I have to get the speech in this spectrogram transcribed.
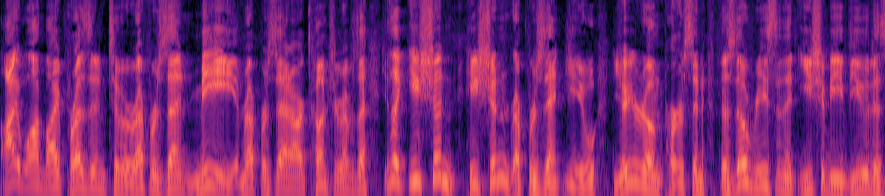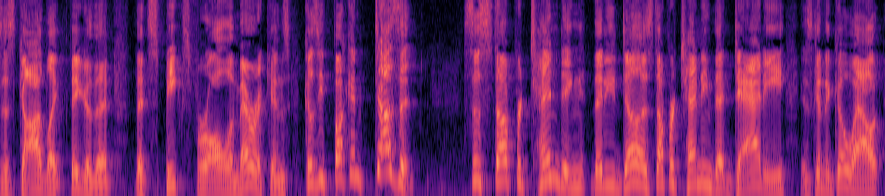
I want my president to represent me and represent our country. Represent. He's like, you shouldn't. He shouldn't represent you. You're your own person. There's no reason that you should be viewed as this godlike figure that that speaks for all Americans because he fucking doesn't. So stop pretending that he does. Stop pretending that Daddy is going to go out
